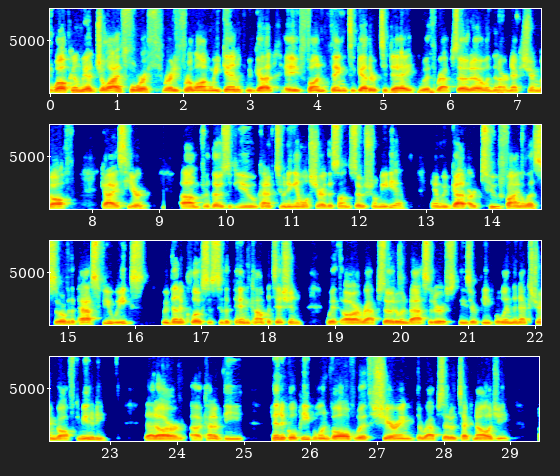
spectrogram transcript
welcome. We had July 4th, ready for a long weekend. We've got a fun thing together today with Rapsodo and then our next gen golf guys here. Um, for those of you kind of tuning in, we'll share this on social media. And we've got our two finalists. So over the past few weeks, we've done a closest to the pin competition with our Rapsodo ambassadors. These are people in the next gen golf community that are uh, kind of the pinnacle people involved with sharing the Rapsodo technology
